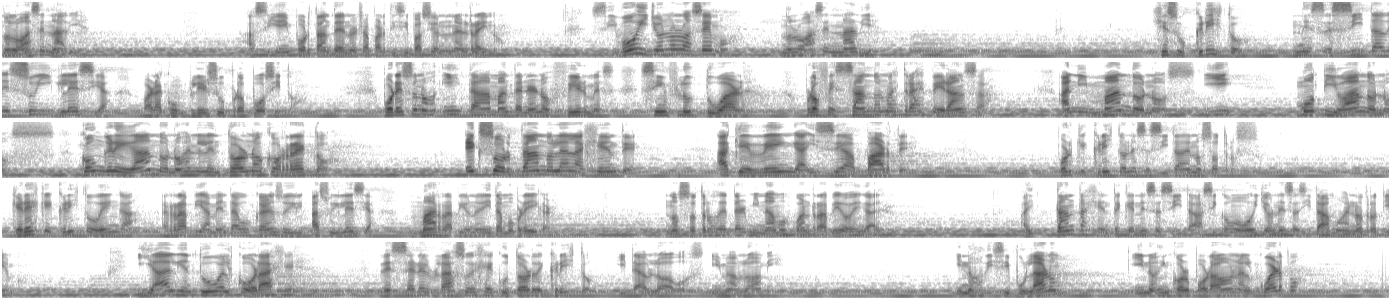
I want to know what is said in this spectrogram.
no lo hace nadie. Así es importante nuestra participación en el reino. Si vos y yo no lo hacemos, no lo hace nadie. Jesucristo necesita de su iglesia para cumplir su propósito. Por eso nos insta a mantenernos firmes, sin fluctuar, profesando nuestra esperanza, animándonos y motivándonos, congregándonos en el entorno correcto exhortándole a la gente a que venga y sea parte. Porque Cristo necesita de nosotros. ¿Querés que Cristo venga rápidamente a buscar a su iglesia? Más rápido necesitamos predicar. Nosotros determinamos cuán rápido venga Él. Hay tanta gente que necesita, así como hoy yo necesitamos en otro tiempo. Y alguien tuvo el coraje de ser el brazo ejecutor de Cristo y te habló a vos y me habló a mí. Y nos disipularon y nos incorporaron al cuerpo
